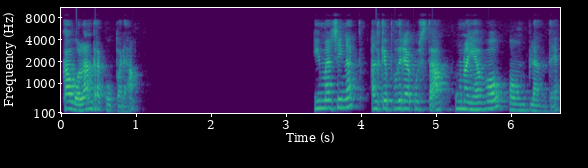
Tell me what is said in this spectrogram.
que volen recuperar. Imagina't el que podria costar una llavor o un planter.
